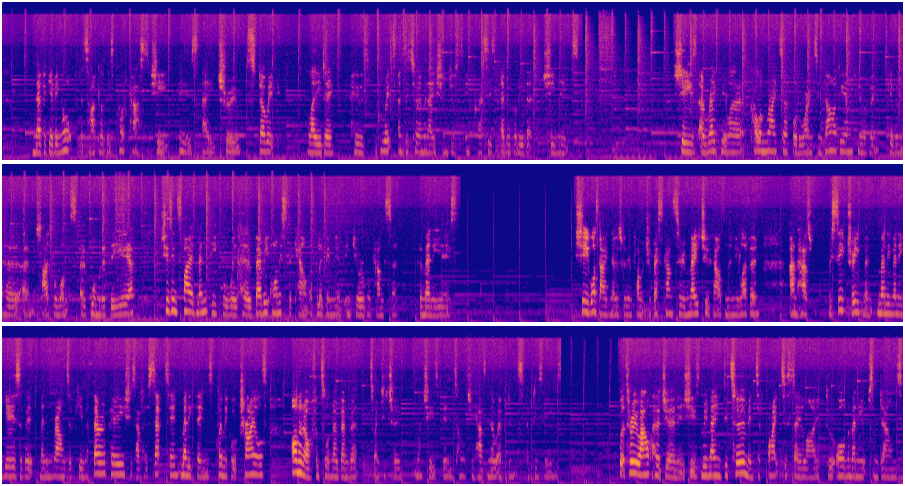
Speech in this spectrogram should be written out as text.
never giving up. The title of this podcast. She is a true stoic lady whose grit and determination just impresses everybody that she meets. She's a regular column writer for the Warrington Guardian, who have given her um, a title once of Woman of the Year. She's inspired many people with her very honest account of living with incurable cancer for many years. She was diagnosed with inflammatory breast cancer in May 2011 and has received treatment, many, many years of it, many rounds of chemotherapy. She's had Herceptin, many things, clinical trials, on and off until November 22, when she's been told she has no evidence of disease. But throughout her journey, she's remained determined to fight to stay alive through all the many ups and downs.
